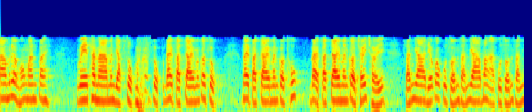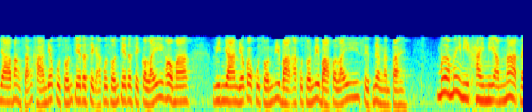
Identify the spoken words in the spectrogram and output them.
ตามเรื่องของมันไป เวทนามันอยากสุขมันก็สุข ได้ปัจจัยมันก็สุข ได้ปัจจัยมันก็ทุกข์ได้ปัจจัยมันก็เฉยเฉยสัญญาเดี๋ยวก็กุศลสัญญาบ้างอกุศลสัญญาบ้างสังขารเดี๋ยวกุศลเจตสิกอกุศลเจตสิกก็ไหลเข้ามา วิญญาณเดี๋ยวก็กุศลวิบากอกุศลวิบากก็ไหลสืบเนื่องกันไป เมื่อไม่มีใครมีอำนาจใน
